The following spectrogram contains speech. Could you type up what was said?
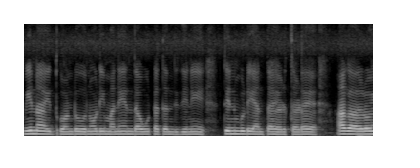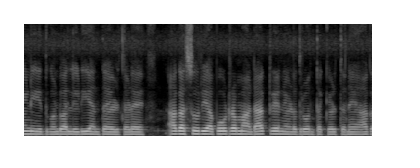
ಮೀನಾ ಇದ್ಕೊಂಡು, ನೋಡಿ, ಮನೆಯಿಂದ ಊಟ ತಂದಿದ್ದೀನಿ, ತಿನ್ಬಿಡಿ ಅಂತ ಹೇಳ್ತಾಳೆ. ಆಗ ರೋಹಿಣಿ ಇದ್ಕೊಂಡು, ಅಲ್ಲಿ ಇಡಿ ಅಂತ ಹೇಳ್ತಾಳೆ. ಆಗ ಸೂರ್ಯ, ಪೌಡ್ರಮ್ಮ, ಡಾಕ್ಟ್ರ್ ಏನು ಹೇಳಿದ್ರು? ಅಂತ ಕೇಳ್ತಾನೆ. ಆಗ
